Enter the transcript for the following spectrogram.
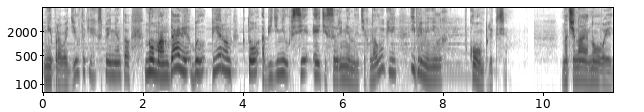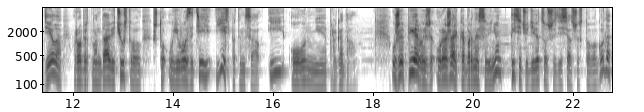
не проводил таких экспериментов, но Мандави был первым, кто объединил все эти современные технологии и применил их в комплексе. Начиная новое дело, Роберт Мандави чувствовал, что у его затеи есть потенциал, и он не прогадал. Уже первый же урожай Каберне Савиньон 1966 года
